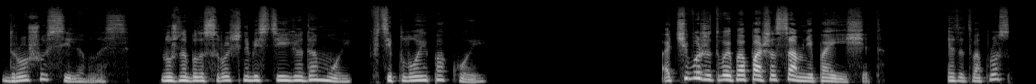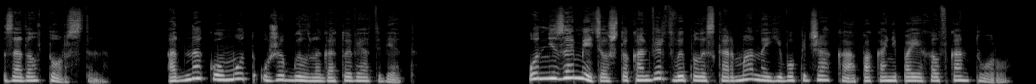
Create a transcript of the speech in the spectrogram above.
Дрожь усиливалась. Нужно было срочно вести ее домой, в тепло и покой. «Отчего же твой папаша сам не поищет?» Этот вопрос задал Торстен. Однако у Мот уже был наготове ответ. Он не заметил, что конверт выпал из кармана его пиджака, пока не поехал в контору.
